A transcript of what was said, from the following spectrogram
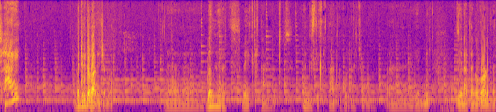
ሲያይ በድብደባ ነው የጀመረው። በምህረት በይቅርታ ነው የወጡት፣ መንግስት ይቅርታ አድርጎላቸው ነው የሚል ዜና ተነግሮ ነበር።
